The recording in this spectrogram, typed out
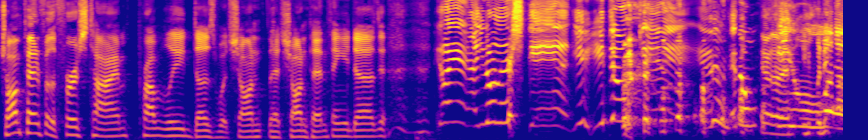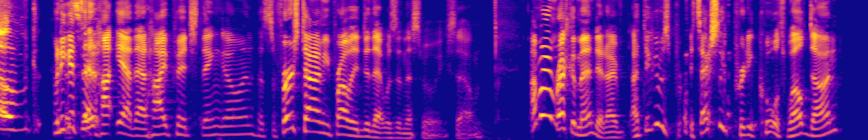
Sean Penn for the first time probably does what Sean that Sean Penn thing he does. You, you don't understand. You, you don't get it. I don't feel when he- loved. when he gets that high, yeah that high pitched thing going. That's the first time he probably did that was in this movie. So I'm gonna recommend it. I, I think it was it's actually pretty cool. It's well done.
